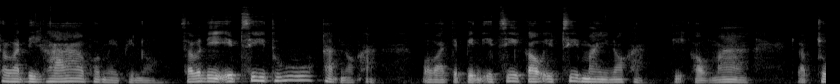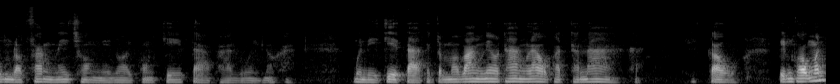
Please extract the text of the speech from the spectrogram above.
สวัสดีค่ะพ่อแม่พี่น้อง สวัสดีเอฟซีทุกท่านเนาะค่ะบ่ว่าจะเป็นเอฟซีเก่าเอฟซีใหม่เนาะค่ะ ที่เข้ามารับชมรับฟังในช่องน้อยๆของเจตาพารวยเนาะค่ะมื้อนี้เจตาก็จะมาวางแนวทางเล่าพัฒนาค่ะที่เก่าเป็นของวัน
